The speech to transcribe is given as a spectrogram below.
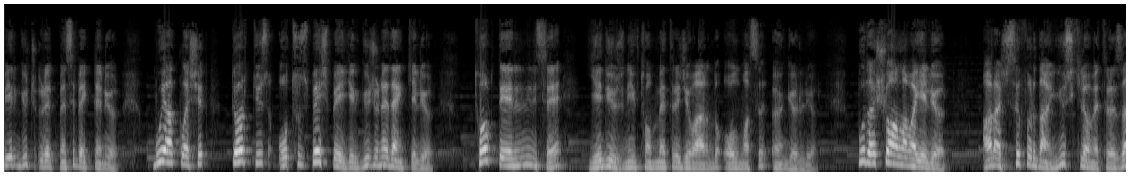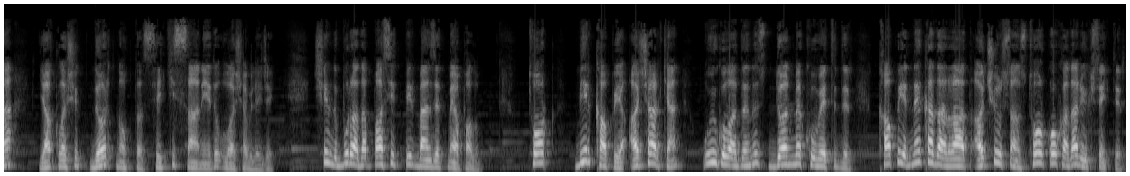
bir güç üretmesi bekleniyor. Bu yaklaşık 435 beygir gücüne denk geliyor. Tork değerinin ise 700 Nm civarında olması öngörülüyor. Bu da şu anlama geliyor. Araç sıfırdan 100 km hıza yaklaşık 4.8 saniyede ulaşabilecek. Şimdi burada basit bir benzetme yapalım. Tork bir kapıyı açarken uyguladığınız dönme kuvvetidir. Kapıyı ne kadar rahat açıyorsanız tork o kadar yüksektir.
